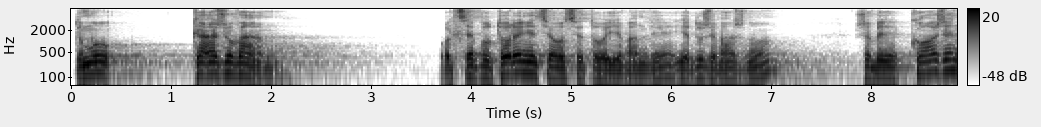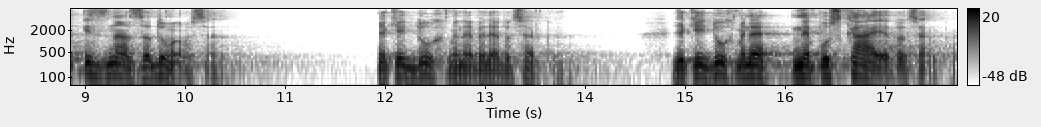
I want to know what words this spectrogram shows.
Тому кажу вам, оце повторення цього святого Євангелія є дуже важливо, щоб кожен із нас задумався, який дух мене веде до церкви, який дух мене не пускає до церкви,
